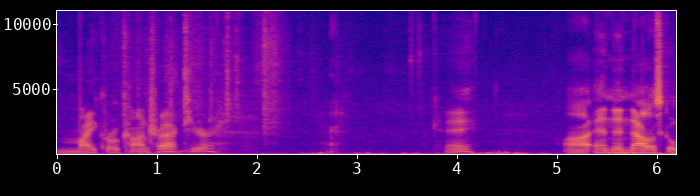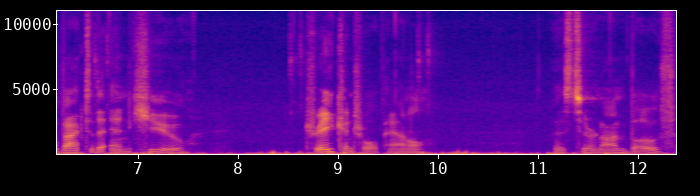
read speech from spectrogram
micro contract here. Okay. Uh, and then now let's go back to the NQ trade control panel. Let's turn on both.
